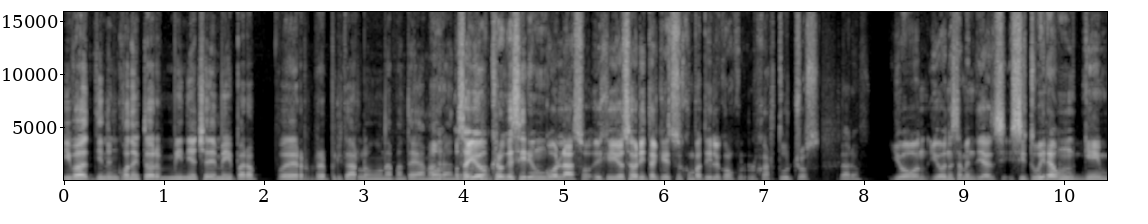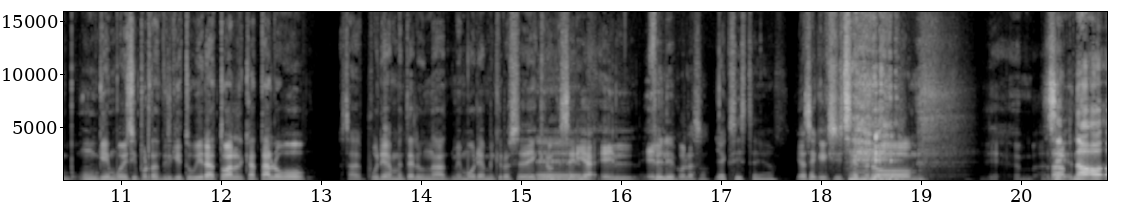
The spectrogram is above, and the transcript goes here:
y va, tiene un conector mini HDMI para poder replicarlo en una pantalla más o, grande. o sea, yo ¿no? creo que sería un golazo. Es que yo sé ahorita que esto es compatible con los cartuchos. Claro. Yo, yo honestamente, ya, si, si tuviera un Game, un Game Boy es importante, el que tuviera todo el catálogo, o sea, pudiera meterle una memoria micro SD, creo que Eh, sería el, el Philip. golazo. Ya existe ya. Ya sé que existe, pero... eh, o sea, Sí, no,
